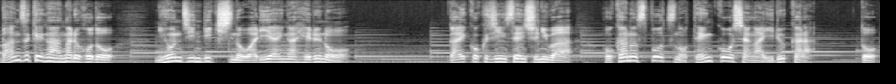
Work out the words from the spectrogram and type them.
番付が上がるほど日本人力士の割合が減るのを外国人選手には他のスポーツの転向者がいるからと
